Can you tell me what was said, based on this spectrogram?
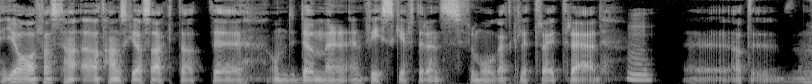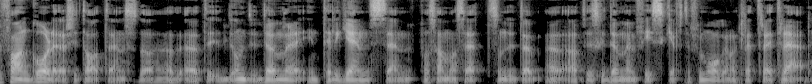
Ja, fast han, att han skulle ha sagt att eh, om du dömer en fisk efter dens förmåga att klättra i träd. Mm. Eh, att, eh, hur fan går det där citatet ens då? Att, att om du dömer intelligensen på samma sätt som du döm, att du skulle döma en fisk efter förmågan att klättra i träd.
